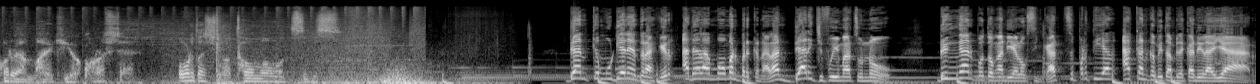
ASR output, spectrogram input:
俺はマイキーを殺して俺たちの東門を潰す Dan kemudian yang terakhir adalah momen perkenalan dari Chifui Matsuno. Dengan potongan dialog singkat seperti yang akan kami tampilkan di layar.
